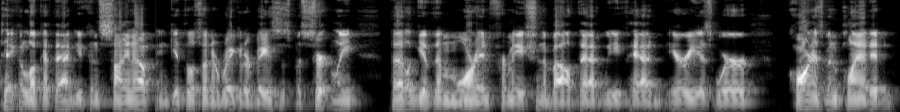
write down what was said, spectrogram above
Take a look at that. You can sign up and get those on a regular basis, but certainly that'll give them more information about that. We've had areas where corn has been planted,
